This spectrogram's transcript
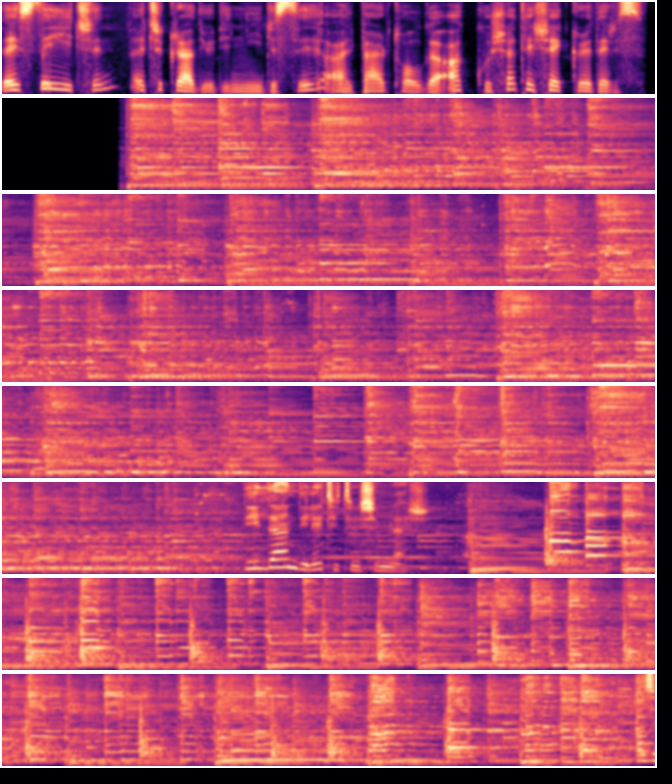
Desteği için Açık Radyo dinleyicisi Alper Tolga Akkuş'a teşekkür ederiz. Dilden Dile Titreşimler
